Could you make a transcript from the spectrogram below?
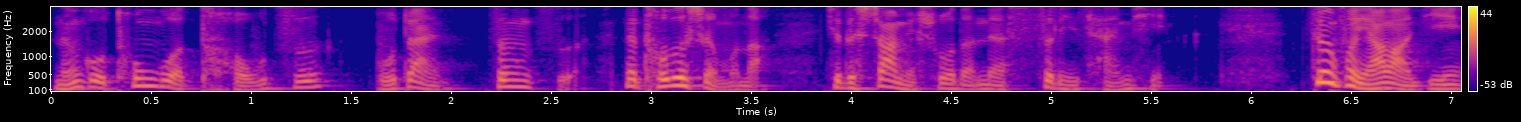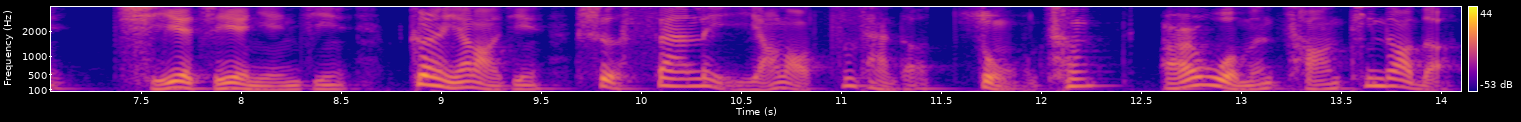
能够通过投资不断增值。那投资什么呢？就是上面说的那四类产品：政府养老金、企业职业年金、个人养老金是三类养老资产的总称。而我们常听到的。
